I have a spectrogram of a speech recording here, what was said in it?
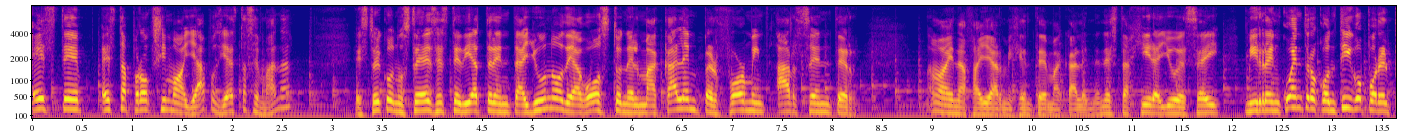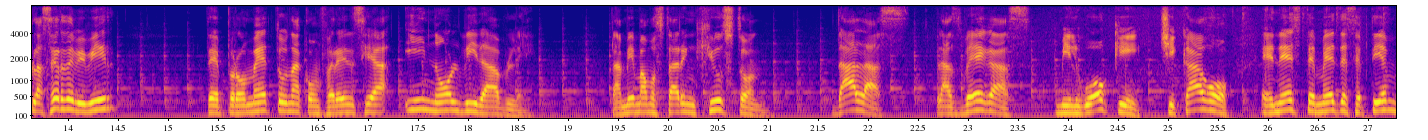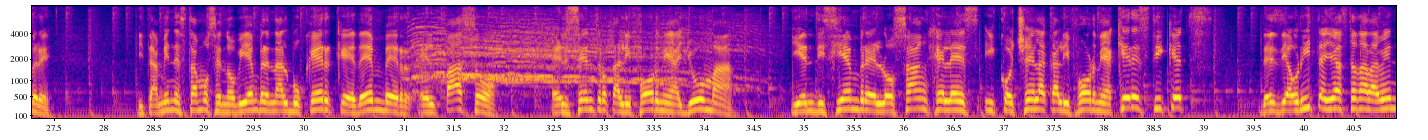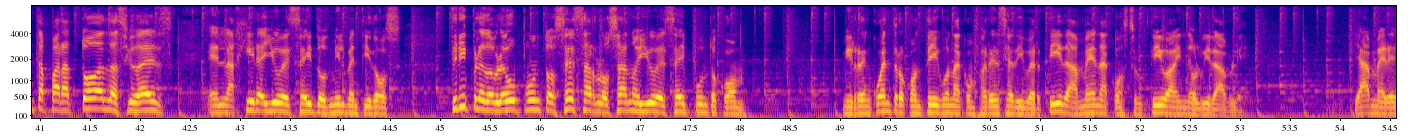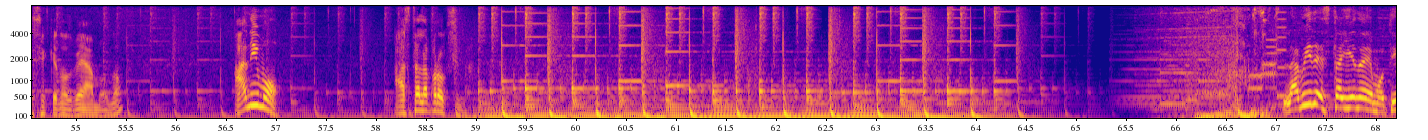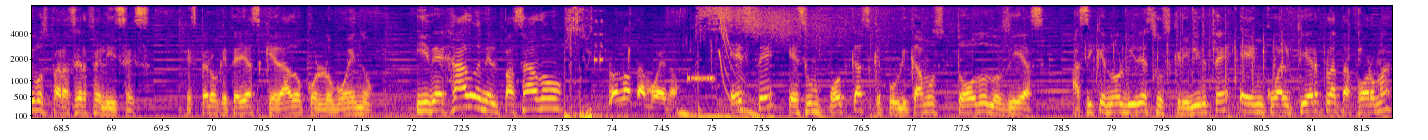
este, esta próxima, ya, pues ya esta semana. Estoy con ustedes este día 31 de agosto en el McAllen Performing Arts Center. No me vayan a fallar, mi gente de McAllen, en esta gira USA. Mi reencuentro contigo por el placer de vivir. Te prometo una conferencia inolvidable. También vamos a estar en Houston, Dallas, Las Vegas, Milwaukee, Chicago en este mes de septiembre. Y también estamos en noviembre en Albuquerque, Denver, El Paso, el Centro California, Yuma. Y en diciembre Los Ángeles y Coachella, California. ¿Quieres tickets? Desde ahorita ya están a la venta para todas las ciudades en la gira USA 2022. www.cesarlozanousa.com Mi reencuentro contigo, una conferencia divertida, amena, constructiva, inolvidable. Ya merece que nos veamos, ¿no? ¡Ánimo! Hasta la próxima. La vida está llena de motivos para ser felices. Espero que te hayas quedado con lo bueno y dejado en el pasado lo no tan bueno. Este es un podcast que publicamos todos los días, así que no olvides suscribirte en cualquier plataforma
